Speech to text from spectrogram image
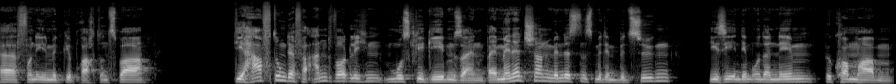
äh, von Ihnen mitgebracht und zwar, die Haftung der Verantwortlichen muss gegeben sein, bei Managern mindestens mit den Bezügen, die Sie in dem Unternehmen bekommen haben.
